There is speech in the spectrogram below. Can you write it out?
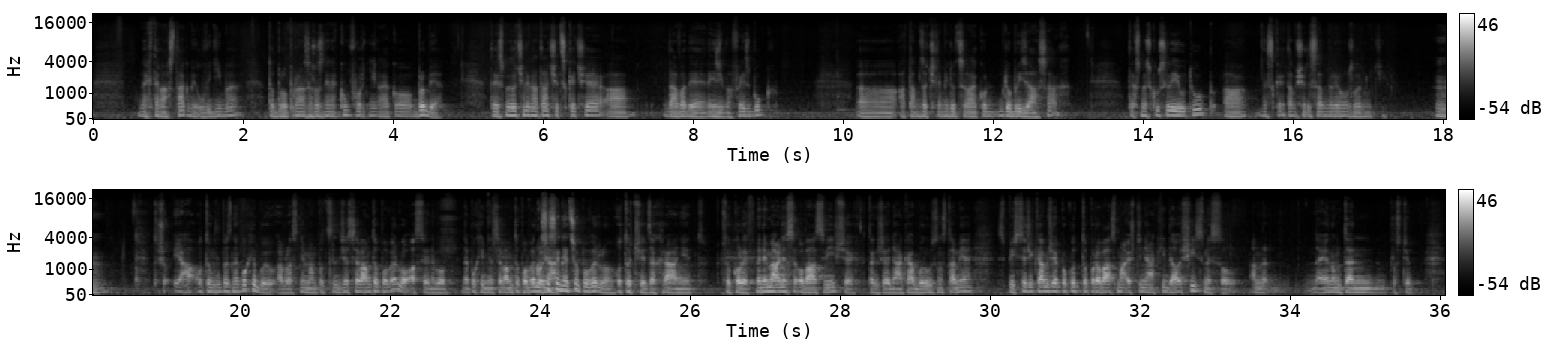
Nechte nás tak, my uvidíme. To bylo pro nás hrozně nekomfortní a jako blbě. Takže jsme začali natáčet skeče a dávat je nejdřív na Facebook. A tam začali mít docela jako dobrý zásah. Tak jsme zkusili YouTube a dneska je tam 60 milionů zhlednutí. Hmm. Což já o tom vůbec nepochybuju a vlastně mám pocit, že se vám to povedlo asi, nebo nepochybně se vám to povedlo Asi se něco povedlo. Otočit, zachránit, cokoliv. Minimálně se o vás ví všech, takže nějaká budoucnost tam je. Spíš si říkám, že pokud to pro vás má ještě nějaký další smysl a ne, nejenom ten prostě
